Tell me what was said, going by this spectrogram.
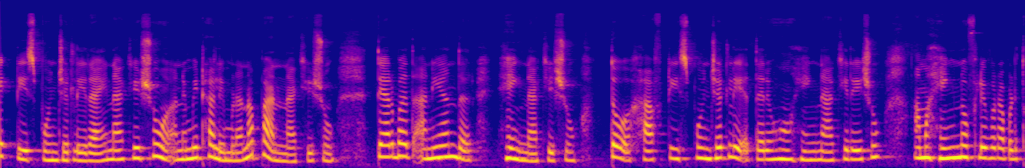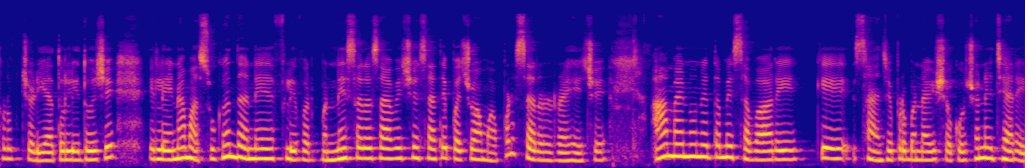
એક ટીસ્પૂન જેટલી રાઈ નાખીશું અને મીઠા લીમડાના પાન નાખીશું. ત્યારબાદ આની અંદર હિંગ નાખીશું. તો હાફ ટીસ્પૂન જેટલી અત્યારે હું હિંગ નાખી રહી છું. આમાં હિંગનો ફ્લેવર આપણે થોડોક ચડિયાતો લીધો છે, એટલે એનામાં સુગંધ અને ફ્લેવર બંને સરસ આવે છે, સાથે પચવામાં પણ સરળ રહે છે. આ મેનુને તમે સવારે કે સાંજે પણ બનાવી શકો છો ને જ્યારે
